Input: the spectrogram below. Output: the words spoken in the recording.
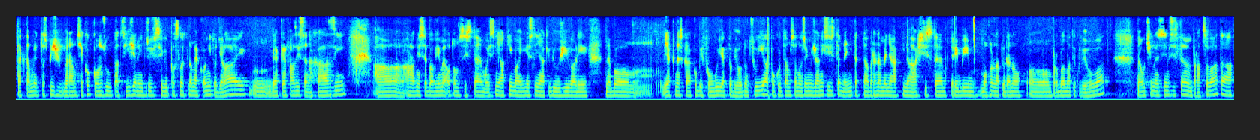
tak tam je to spíš v rámci jako konzultací, že nejdřív si vyposlechneme, jak oni to dělají, v jaké fázi se nachází a hlavně se bavíme o tom systému, jestli nějaký mají, jestli nějaký využívali, nebo jak dneska jakoby fungují, jak to vyhodnocují a pokud tam samozřejmě žádný systém není, tak navrhneme nějaký náš systém, který by mohl na tu danou problematiku vyhovovat. Naučíme s tím systémem pracovat a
